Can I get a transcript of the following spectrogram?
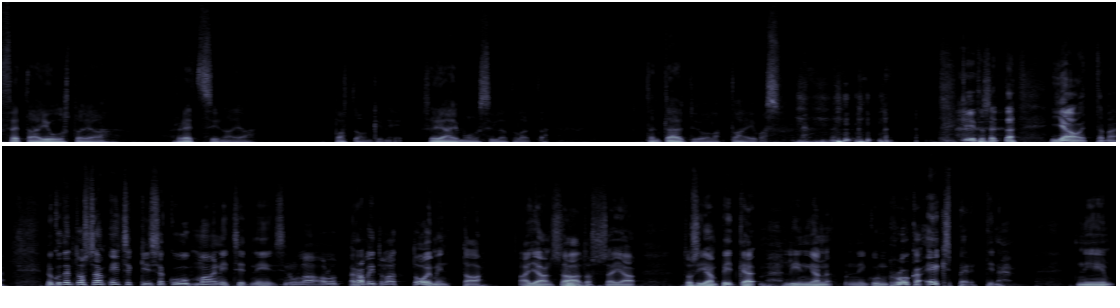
fetajuusto ja retsina ja patonki, niin se jäi mulle sillä tavalla, että tämän täytyy olla taivas. Kiitos, että jaoit tämä. No kuten tuossa itsekin sä kun mainitsit, niin sinulla on ollut ravintolatoimintaa ajan saatossa ja tosiaan pitkä linjan niin kuin ruokaeksperttinä. Niin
